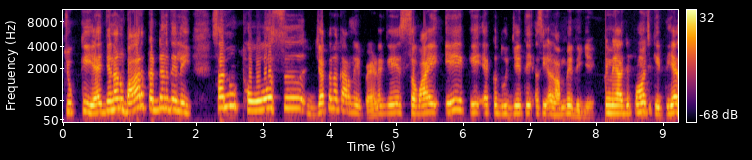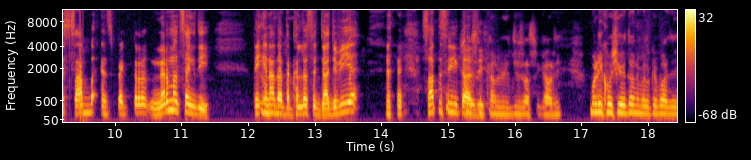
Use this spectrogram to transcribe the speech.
ਚੁੱਕੀ ਹੈ ਜਿਨ੍ਹਾਂ ਨੂੰ ਬਾਹਰ ਕੱਢਣ ਦੇ ਲਈ ਸਾਨੂੰ ਠੋਸ ਯਤਨ ਕਰਨੇ ਪੈਣਗੇ ਸਵਾਏ ਇਹ ਕਿ ਇੱਕ ਦੂਜੇ ਤੇ ਅਸੀਂ ਅਲੰਬੇ ਦਈਏ। ਮੈਂ ਅੱਜ ਪਹੁੰਚ ਕੀਤੀ ਹੈ ਸਬ ਇੰਸਪੈਕਟਰ ਨਿਰਮਲ ਸਿੰਘ ਜੀ ਤੇ ਇਹਨਾਂ ਦਾ ਤਖੱਲਸ ਜੱਜ ਵੀ ਹੈ। ਸਤਿ ਸ੍ਰੀ ਅਕਾਲ ਜੀ। ਸਤਿ ਸ਼੍ਰੀ ਅਕਾਲ ਜੀ। ਬੜੀ ਖੁਸ਼ੀ ਹੋਈ ਤੁਹਾਨੂੰ ਮਿਲ ਕੇ ਭਾਜੀ।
